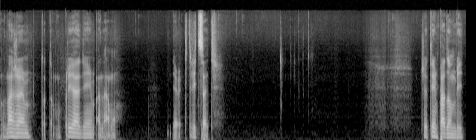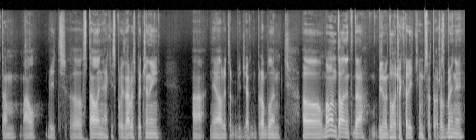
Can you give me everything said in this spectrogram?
zmažem, toto mu priradím a dám mu 9.30. Čiže tým pádom by tam mal byť uh, stále nejaký spoj zabezpečený a nemal by to byť žiadny problém. Uh, momentálne teda by sme dlho čakali, kým sa to rozbehne,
